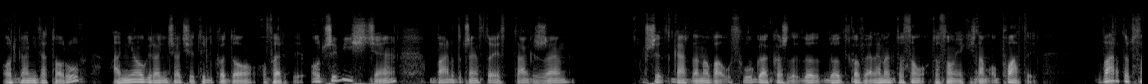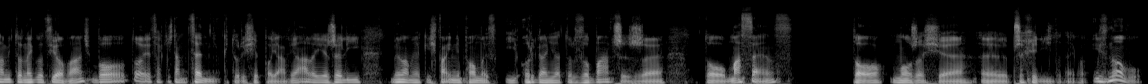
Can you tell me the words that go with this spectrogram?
organizatorów, a nie ograniczać się tylko do oferty. Oczywiście bardzo często jest tak, że każda nowa usługa, każdy dodatkowy element to są, to są jakieś tam opłaty. Warto czasami to negocjować, bo to jest jakiś tam cennik, który się pojawia, ale jeżeli my mamy jakiś fajny pomysł i organizator zobaczy, że to ma sens, to może się e, przychylić do tego. I znowu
